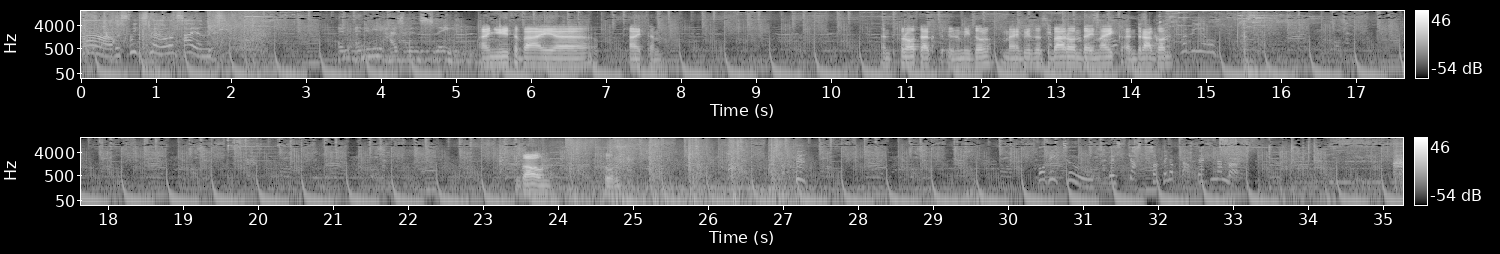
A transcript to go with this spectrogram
Ah, the sweet smell of science. An enemy has been slain. I need to buy uh, item. And protect in middle. Maybe this Baron they make and dragon. Gone Go soon. Forty-two. There's just something about that number. Ah.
